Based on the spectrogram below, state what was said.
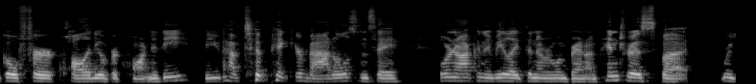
go for quality over quantity. You have to pick your battles and say, we're not going to be like the number one brand on Pinterest, but we're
